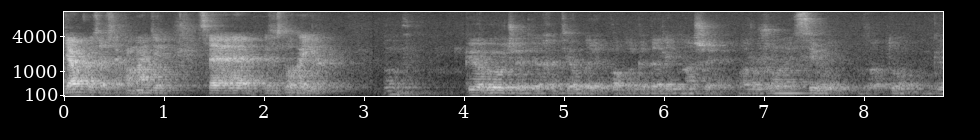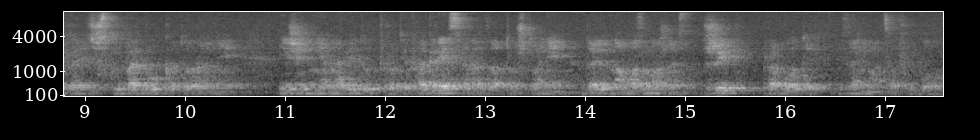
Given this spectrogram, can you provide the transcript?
Дякую за все команді. Це заслуга їх. Ну, в первую очередь я хотел бы поблагодарить наши вооруженные силы за ту героическую борьбу, которую они ежедневно ведут против агрессора, за то, что они дают нам возможность жить, работать и заниматься футболом.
